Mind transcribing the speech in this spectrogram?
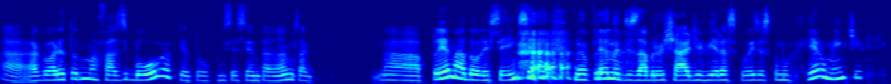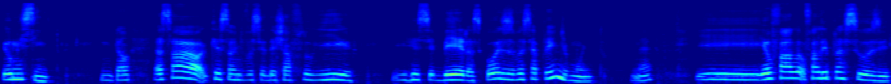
Ah, agora eu estou numa fase boa, que eu estou com 60 anos, na plena adolescência, no pleno desabrochar de ver as coisas como realmente eu me sinto. Então, essa questão de você deixar fluir e receber as coisas, você aprende muito, né? E eu falo, falei para a Suzy,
